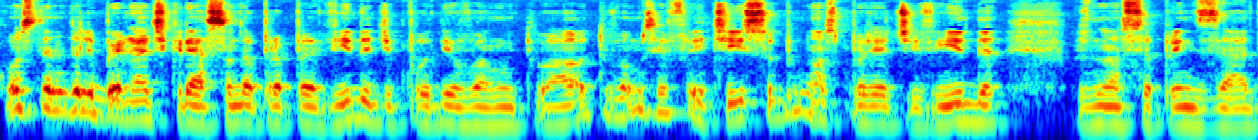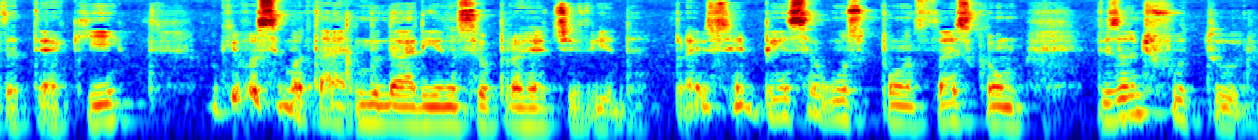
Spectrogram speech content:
Considerando a liberdade de criação da própria vida, de poder voar muito alto, vamos refletir sobre o nosso projeto de vida, os nossos aprendizados até aqui. O que você mudaria no seu projeto de vida? Para isso, repense alguns pontos, tais como visão de futuro,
